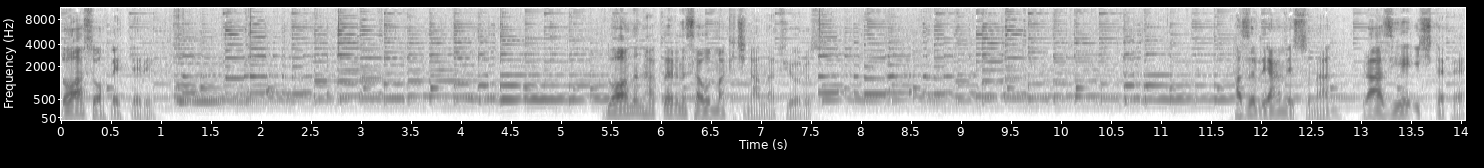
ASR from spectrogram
Doğa Sohbetleri Doğanın haklarını savunmak için anlatıyoruz. Hazırlayan ve sunan Raziye İçtepe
